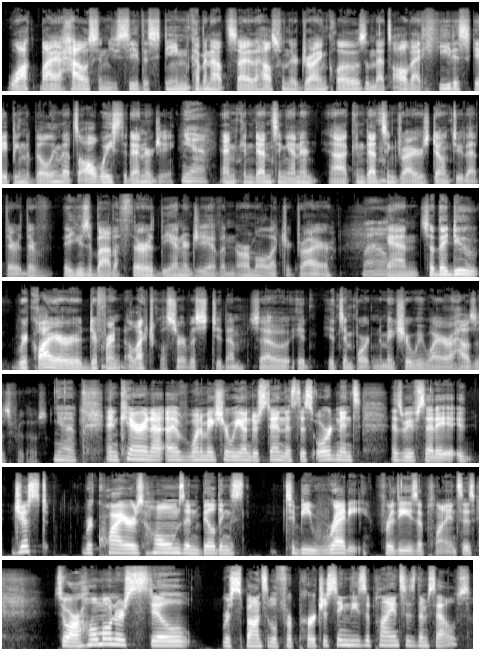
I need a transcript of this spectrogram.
walk by a house and you see the steam coming outside of the house when they're drying clothes, and that's all that heat escaping the building. That's all wasted energy. Yeah. And condensing ener- uh, condensing dryers don't do that. They're they're they use about a third the energy of a normal electric dryer. Wow. And so they do require a different electrical service to them. So it, it's important to make sure we wire our houses for those. Yeah. And Karen, I, I want to make sure we understand this. This ordinance, as we've said, it, it just requires homes and buildings to be ready for these appliances. So are homeowners still responsible for purchasing these appliances themselves?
